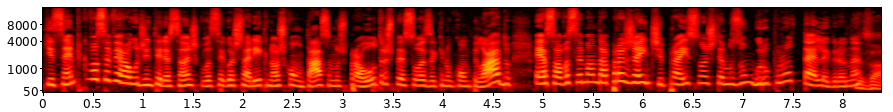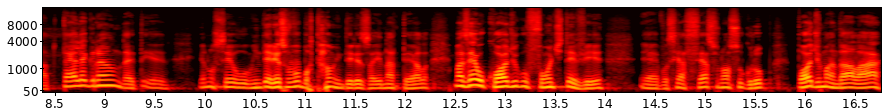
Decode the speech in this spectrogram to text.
que sempre que você vê algo de interessante que você gostaria que nós contássemos para outras pessoas aqui no compilado, é só você mandar para gente. Para isso, nós temos um grupo no Telegram, né? Exato. Telegram, eu não sei o endereço, eu vou botar o endereço aí na tela, mas é o código Fonte TV. É, você acessa o nosso grupo, pode mandar lá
